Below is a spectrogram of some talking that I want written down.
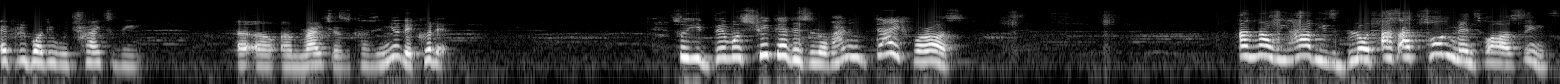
everybody would try to be uh, uh, um, righteous because he knew they couldn't. So he demonstrated his love and he died for us. And now we have his blood as atonement for our sins.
